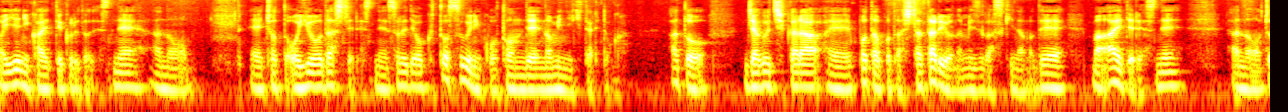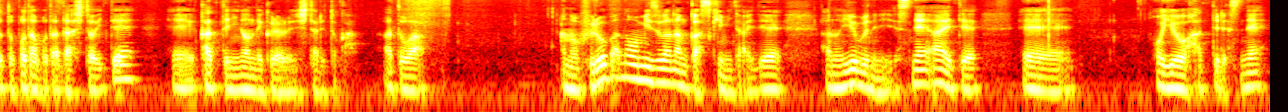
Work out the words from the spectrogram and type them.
まあ、家に帰ってくるとですねあのえー、ちょっとお湯を出してですねそれで置くとすぐにこう飛んで飲みに来たりとかあと蛇口から、えー、ポタポタ滴るような水が好きなので、まあ、あえてですねあのちょっとポタポタ出しといて、えー、勝手に飲んでくれるようにしたりとかあとはあの風呂場のお水がなんか好きみたいであの湯船にですねあえて、えー、お湯を張ってですね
